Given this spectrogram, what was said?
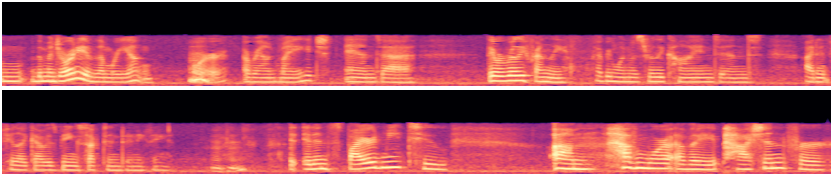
The majority of them were young hmm. or around my age, and uh, they were really friendly. Everyone was really kind, and I didn't feel like I was being sucked into anything. Mm-hmm. It, it, inspired me to um, have more of a passion for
